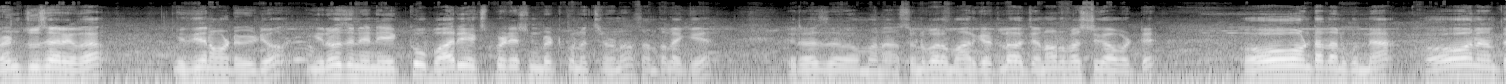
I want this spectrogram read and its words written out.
ఫ్రెండ్స్ చూశారు కదా? ఇది అనమాట వీడియో. ఈరోజు నేను ఎక్కువ భారీ ఎక్స్పెక్టేషన్ పెట్టుకొని వచ్చినాను సంతలోకి. ఈరోజు మన సుండపల్లి మార్కెట్లో జనవరి ఫస్ట్ కాబట్టి ఓ ఉంటుంది అనుకున్నా. ఓ అంత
